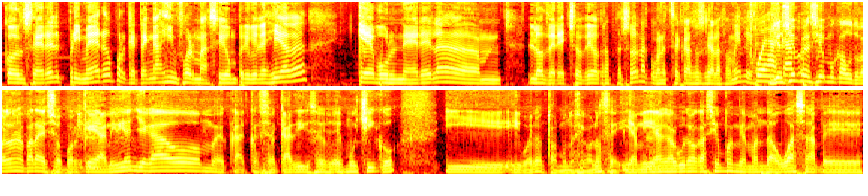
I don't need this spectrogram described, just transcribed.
con ser el primero porque tengas información privilegiada que vulnere la, mm, los derechos de otras personas, como en este caso sea la familia. Pues Yo acabo- siempre he sido muy cauto, perdona, para eso, porque a mí me han llegado, mm, ca- Cádiz es, es muy chico y, y bueno, todo el mundo se conoce. Y a mí en alguna ocasión pues me han mandado WhatsApp. eh,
